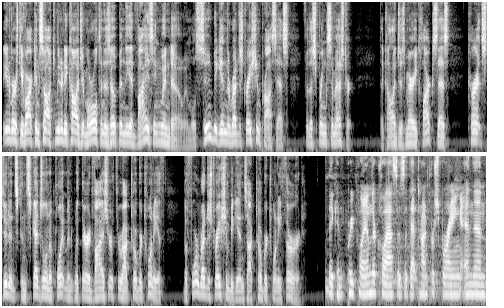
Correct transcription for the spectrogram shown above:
The University of Arkansas Community College at Morrilton has opened the advising window and will soon begin the registration process for the spring semester. The college's Mary Clark says current students can schedule an appointment with their advisor through October 20th before registration begins October 23rd. They can pre plan their classes at that time for spring, and then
